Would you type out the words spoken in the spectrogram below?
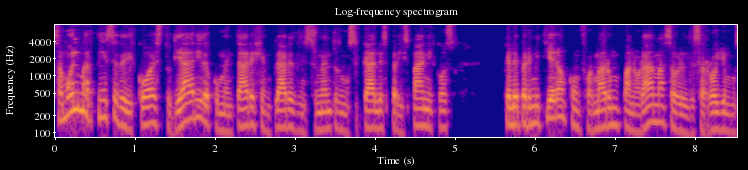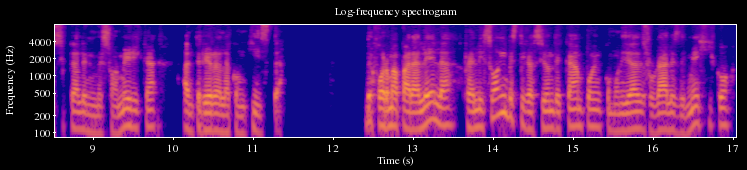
Samuel Martí se dedicó a estudiar y documentar ejemplares de instrumentos musicales prehispánicos que le permitieron conformar un panorama sobre el desarrollo musical en Mesoamérica anterior a la conquista. De forma paralela, realizó investigación de campo en comunidades rurales de México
